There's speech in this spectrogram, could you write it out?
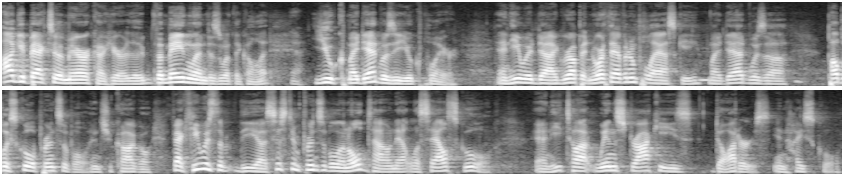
I'll get back to America here. The, the mainland is what they call it. Yeah. Uke. My dad was a uke player, and he would. Uh, I grew up at North Avenue, Pulaski. My dad was a public school principal in Chicago. In fact, he was the the assistant principal in Old Town at LaSalle School, and he taught Win Stracke's daughters in high school,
